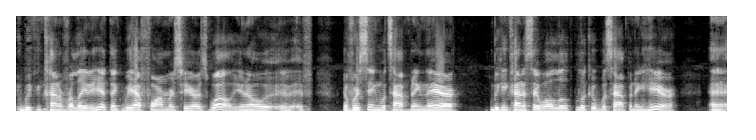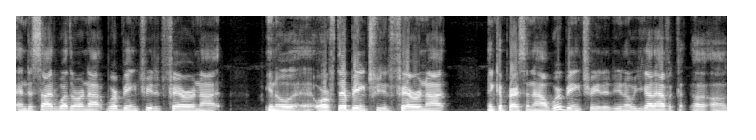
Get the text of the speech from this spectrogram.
we can kind of relate it here. I think we have farmers here as well. You know, if if we're seeing what's happening there, we can kind of say, well, look look at what's happening here, and, and decide whether or not we're being treated fair or not. You know, or if they're being treated fair or not in comparison to how we're being treated. You know, you got to have a, a, a,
